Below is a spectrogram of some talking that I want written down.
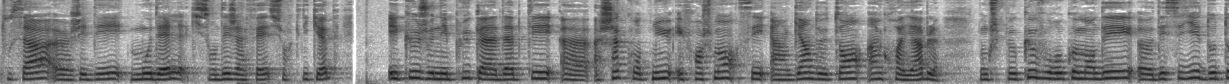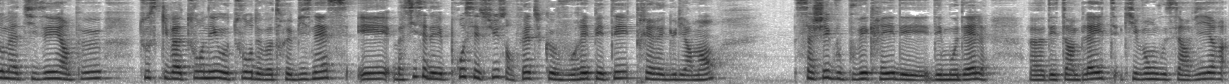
tout ça, j'ai des modèles qui sont déjà faits sur ClickUp et que je n'ai plus qu'à adapter à, chaque contenu. Et franchement c'est un gain de temps incroyable. Donc je peux que vous recommander euh, d'essayer d'automatiser un peu tout ce qui va tourner autour de votre business. Et bah, si c'est des processus en fait que vous répétez très régulièrement sachez que vous pouvez créer des, modèles euh, des templates qui vont vous servir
